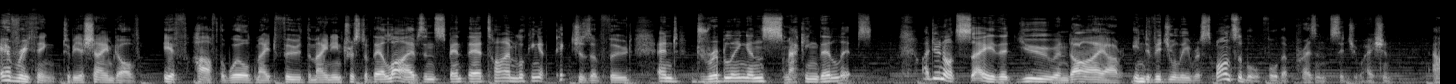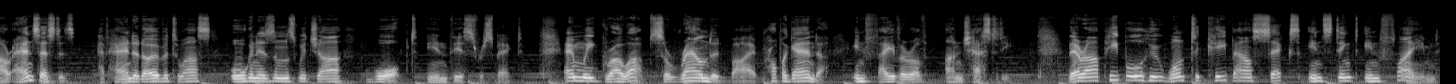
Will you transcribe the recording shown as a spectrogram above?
everything to be ashamed of if half the world made food the main interest of their lives and spent their time looking at pictures of food and dribbling and smacking their lips. I do not say that you and I are individually responsible for the present situation. Our ancestors have handed over to us organisms which are warped in this respect, and we grow up surrounded by propaganda in favour of unchastity. There are people who want to keep our sex instinct inflamed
